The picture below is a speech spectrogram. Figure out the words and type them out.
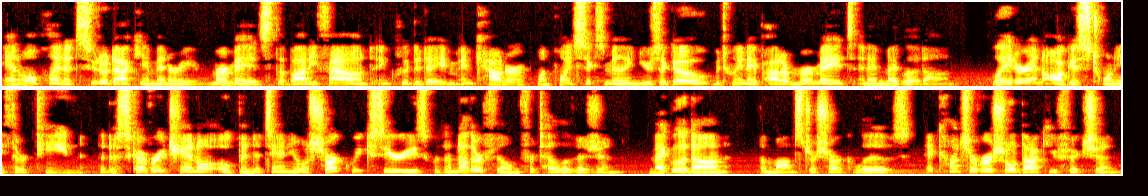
Animal Planet's pseudo-documentary Mermaids: The Body Found included a encounter 1.6 million years ago between a pod of mermaids and a megalodon. Later, in August 2013, the Discovery Channel opened its annual Shark Week series with another film for television, Megalodon the Monster Shark Lives, a controversial docu-fiction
